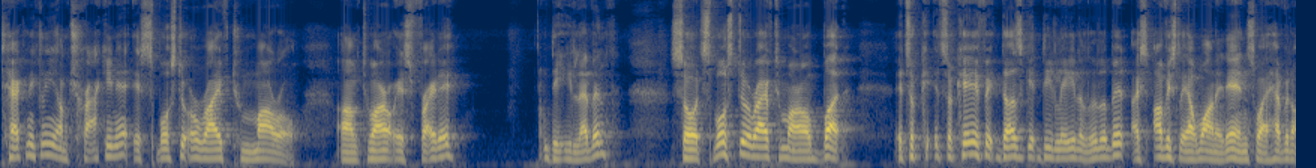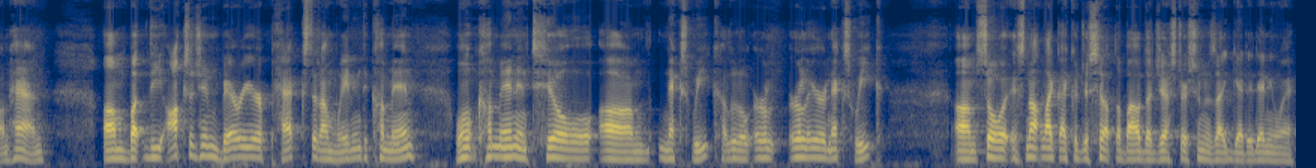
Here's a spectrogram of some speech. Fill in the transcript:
technically, I'm tracking it, is supposed to arrive tomorrow. Um, tomorrow is Friday, the 11th. So it's supposed to arrive tomorrow, but it's okay, it's okay if it does get delayed a little bit. I, obviously, I want it in, so I have it on hand. Um, but the oxygen barrier PEX that I'm waiting to come in won't come in until um, next week, a little earlier next week. Um, so it's not like I could just set up the biodigester as soon as I get it anyway,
